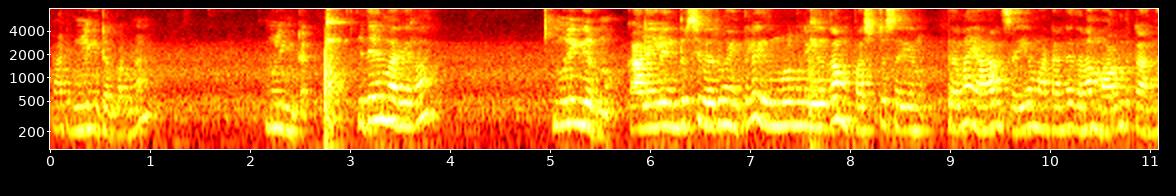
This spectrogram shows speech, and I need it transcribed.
பாட்டு முழுங்கிட்டேன் பாருங்கள் முழுங்கிட்டேன் இதே மாதிரியே தான் முழுங்கிடணும். காலையில் எந்திரிச்சு வெறும் வயிற்றுல இது முழுங்கணும் இதை தான் ஃபஸ்ட்டு செய்யணும். இதெல்லாம் யாரும் செய்ய மாட்டாங்க. இதெல்லாம் மறந்துட்டாங்க.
